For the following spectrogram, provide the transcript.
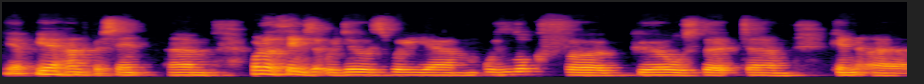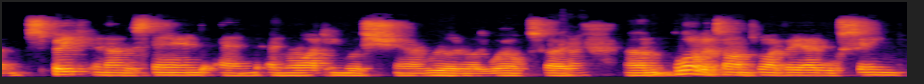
Yep, yeah, hundred percent. Um, one of the things that we do is we um, we look for girls that um, can uh, speak and understand and and write English uh, really really well. So okay. Um, a lot of the times my VA will send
